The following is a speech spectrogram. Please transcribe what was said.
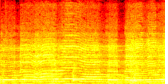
तोनारे आज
